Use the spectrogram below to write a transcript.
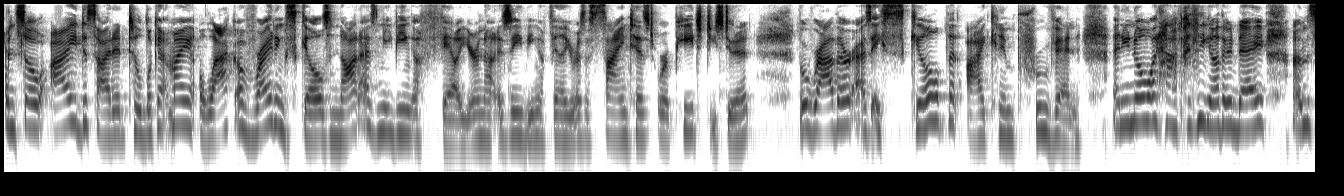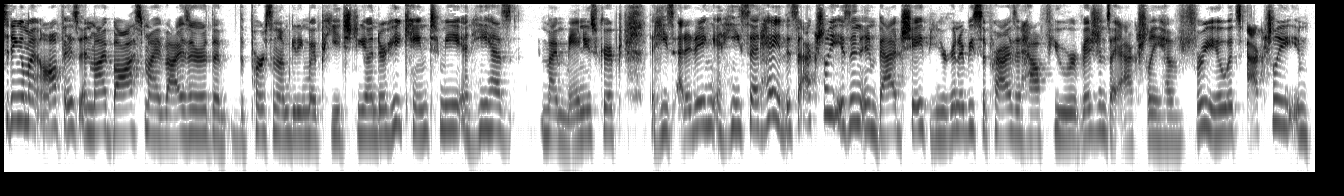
And so I decided to look at my lack of writing skills not as me being a failure, not as me being a failure as a scientist or a PhD student, but rather as a skill that I can improve in. And you know what happened the other day? I'm sitting in my office and my boss, my advisor, the, the person I'm getting my PhD under, he came to me and he has my manuscript that he's editing and he said hey this actually isn't in bad shape and you're going to be surprised at how few revisions i actually have for you. It's actually in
